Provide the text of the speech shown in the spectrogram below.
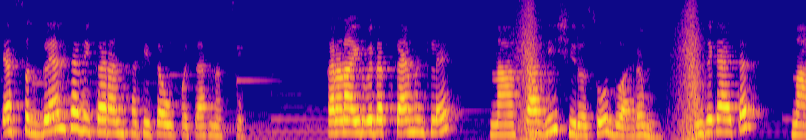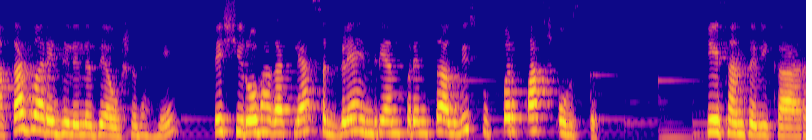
त्या सगळ्यांच्या विकारांसाठीचा उपचार नसेल कारण आयुर्वेदात काय म्हटलंय? नासा ही शिरसो द्वारम. म्हणजे काय तर? नाकाद्वारे दिलेलं जे औषध आहे ते शिरोभागातल्या सगळ्या इंद्रियांपर्यंत अगदी सुपरफास्ट पोहोचतं. केसांचे विकार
